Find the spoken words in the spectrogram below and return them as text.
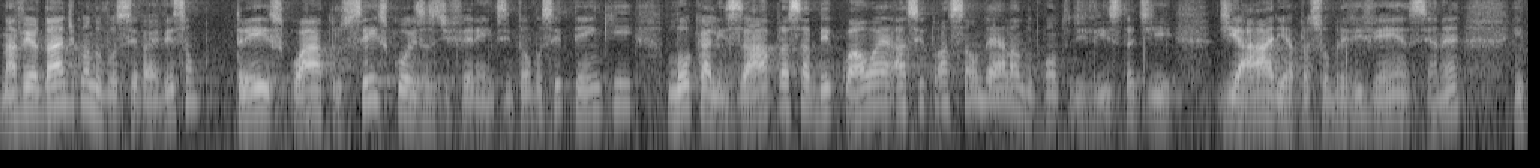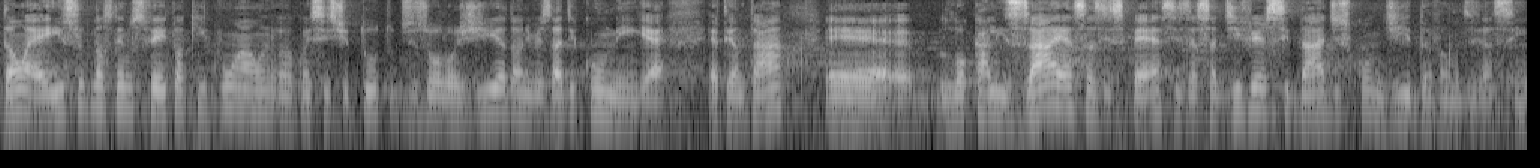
Na verdade, quando você vai ver, são três, quatro, seis coisas diferentes. Então você tem que localizar para saber qual é a situação dela do ponto de vista de, de área para sobrevivência. Né? Então é isso que nós temos feito aqui com, a, com esse Instituto de Zoologia da Universidade de Kunming. É, é tentar é, localizar essas espécies, essa diversidade escondida, vamos dizer assim.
